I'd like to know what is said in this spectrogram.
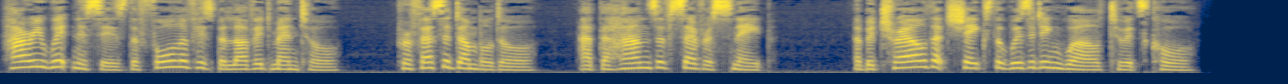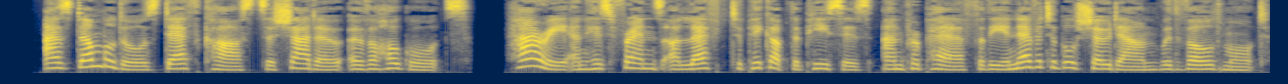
Harry witnesses the fall of his beloved mentor, Professor Dumbledore, at the hands of Severus Snape, a betrayal that shakes the wizarding world to its core. As Dumbledore's death casts a shadow over Hogwarts, Harry and his friends are left to pick up the pieces and prepare for the inevitable showdown with Voldemort.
